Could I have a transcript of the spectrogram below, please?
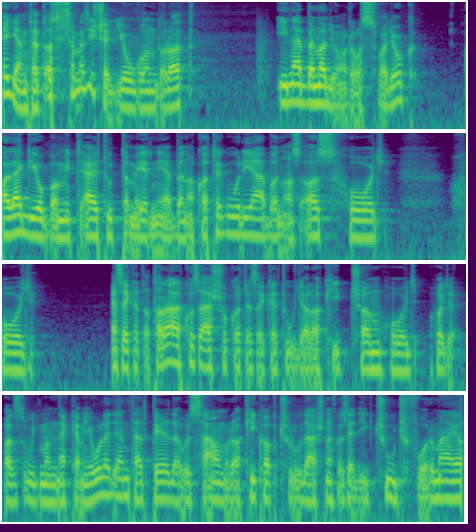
Igen, tehát azt hiszem ez is egy jó gondolat, én ebben nagyon rossz vagyok. A legjobb, amit el tudtam érni ebben a kategóriában, az az, hogy, hogy ezeket a találkozásokat, ezeket úgy alakítsam, hogy, hogy az úgymond nekem jó legyen, tehát például számomra a kikapcsolódásnak az egyik csúcsformája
